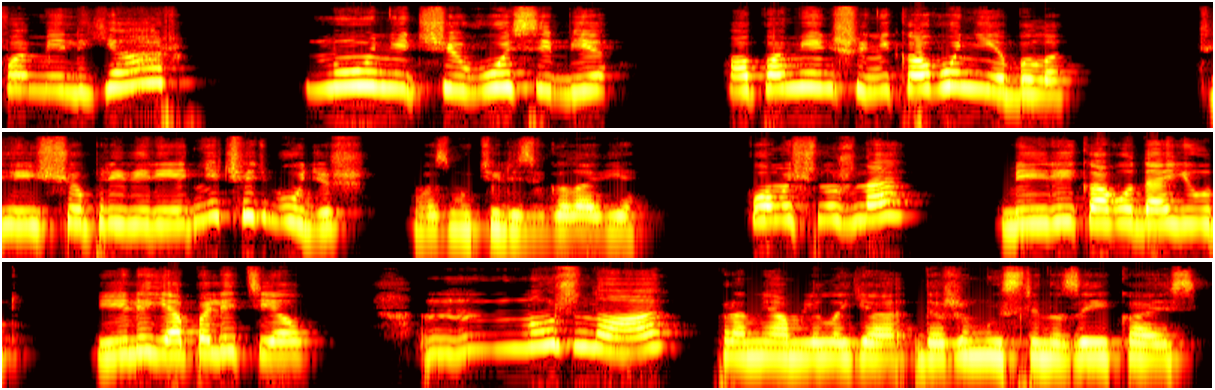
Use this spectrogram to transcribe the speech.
фамильяр? Ну, ничего себе! А поменьше никого не было. Ты еще привередничать будешь?» — возмутились в голове. «Помощь нужна? Бери, кого дают. Или я полетел». «Нужна», — промямлила я, даже мысленно заикаясь.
